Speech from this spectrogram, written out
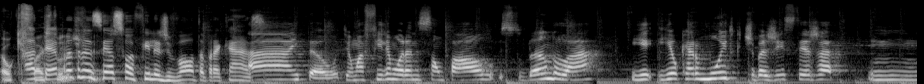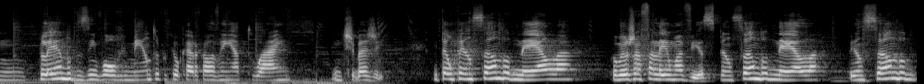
É o que faz Até para trazer a sua filha de volta para casa. Ah, então. Eu tenho uma filha morando em São Paulo, estudando lá, e, e eu quero muito que Tibagi esteja em pleno desenvolvimento, porque eu quero que ela venha atuar em, em Tibagi. Então, pensando nela, como eu já falei uma vez, pensando nela, pensando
